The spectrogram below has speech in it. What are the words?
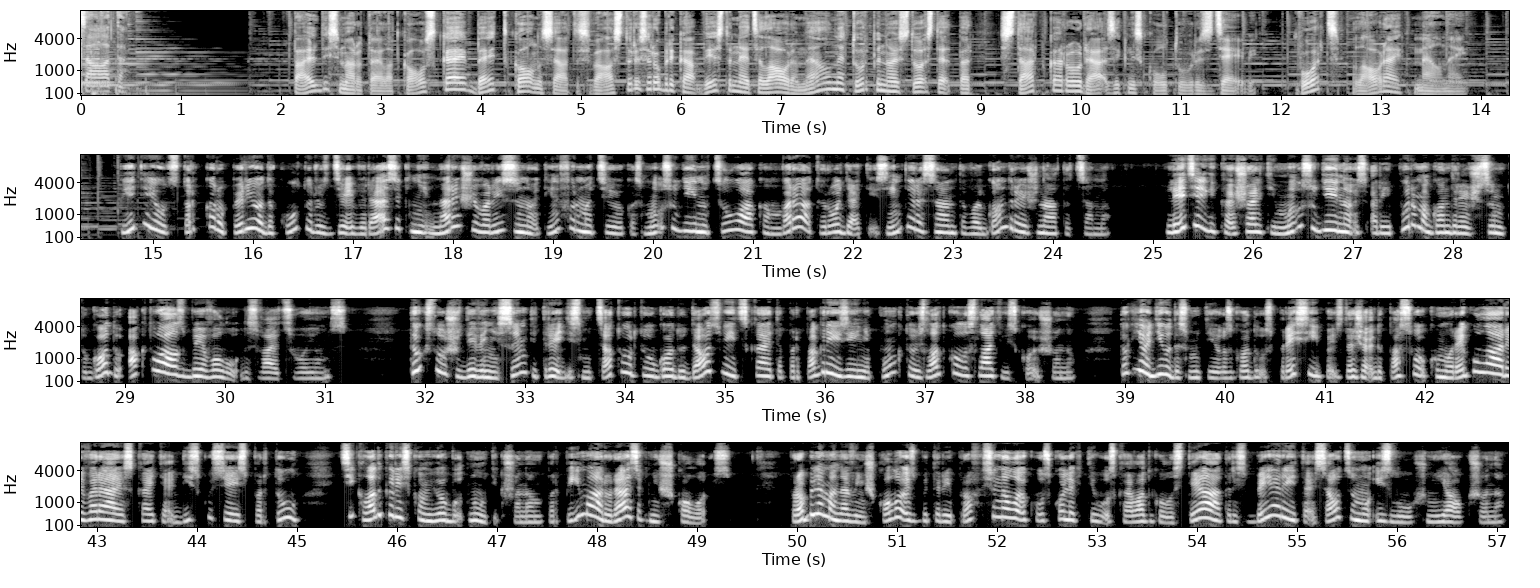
Kolnesāta. Paļdis Marutai Latkovskai, bet kolonizētas vēstures rubrikā viesturniece Laura Melne turpināja stostēt par starpkaru rēziknis kultūras dzēvi. Vārds Laurai Melnei. Pētījot starpkaru perioda kultūras dzēvi Rēzekņī, nareši var izzinot informāciju, kas mūsu dīnu cilvēkam varētu rodēties interesanta vai gondrīz nātacama. Līdzīgi kā šaļtī mūsu dīnos, arī pirma gondrīz simtu godu aktuāls bija valodas vaicojums. 1934. godu daudz vīt skaita par pagrīzīņa punktu uz Latgolas latviskošanu. Tok jau 20. gados presī pēc dažādu pasaukumu regulāri varēja skaitīt diskusijas par to, cik latgaliskam jābūt notikšanam par piemēru Rēzaknis školojus. Problēma nav viņš školojis, bet arī profesionālākos kolektīvos, kā Latgolas teātris, bija arī tā saucamo izlūkšņu jaukšana.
